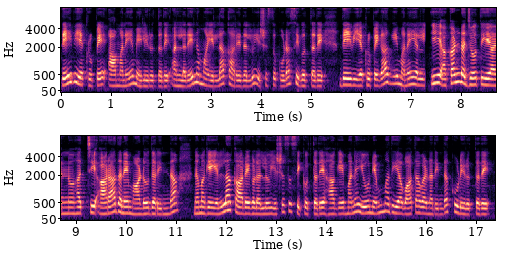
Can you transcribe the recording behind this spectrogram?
ದೇವಿಯ ಕೃಪೆ ಆ ಮನೆಯ ಮೇಲಿರುತ್ತದೆ. ಅಲ್ಲದೆ ನಮ್ಮ ಎಲ್ಲ ಕಾರ್ಯದಲ್ಲೂ ಯಶಸ್ಸು ಕೂಡ ಸಿಗುತ್ತದೆ. ದೇವಿಯ ಕೃಪೆಗಾಗಿ ಮನೆಯಲ್ಲಿ ಈ ಅಖಂಡ ಜ್ಯೋತಿಯನ್ನು ಹಚ್ಚಿ ಆರಾಧನೆ ಮಾಡುವುದರಿಂದ ನಮಗೆ ಎಲ್ಲ ಕಾರ್ಯಗಳಲ್ಲೂ ಯಶಸ್ಸು ಸಿಗುತ್ತದೆ ಹಾಗೆ ಮನೆಯು ನೆಮ್ಮದಿಯ ವಾತಾವರಣದಿಂದ ಕೂಡಿರುತ್ತದೆ.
